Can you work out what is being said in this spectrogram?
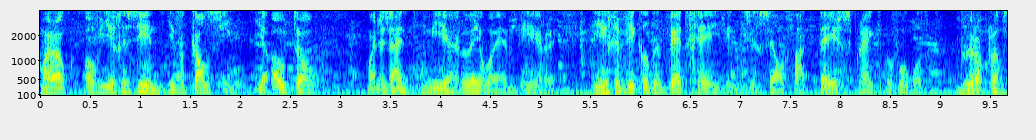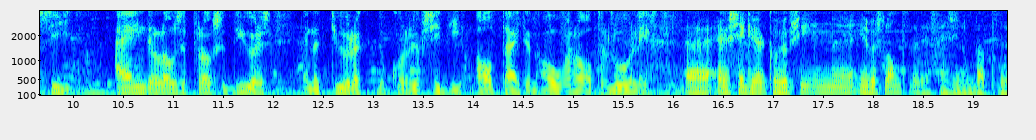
maar ook over je gezin, je vakantie, je auto. Maar er zijn meer leeuwen en beren. Ingewikkelde wetgeving die zichzelf vaak tegenspreekt bijvoorbeeld. Bureaucratie, eindeloze procedures. En natuurlijk de corruptie die altijd en overal op de loer ligt. Uh, er is zeker corruptie in, uh, in Rusland. Het heeft geen zin om dat, uh,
